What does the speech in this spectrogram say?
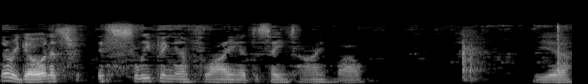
There we go, and it's it's sleeping and flying at the same time. Wow. Yeah.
